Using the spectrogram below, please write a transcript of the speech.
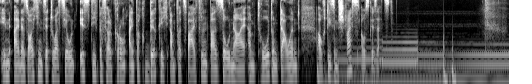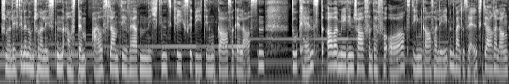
in einer solchen Situation ist die Bevölkerung einfach wirklich am Verzweifeln, weil so nahe am Tod und dauernd auch diesem Stress ausgesetzt. Journalistinnen und Journalisten aus dem Ausland, die werden nicht ins Kriegsgebiet in Gaza gelassen. Du kennst aber Medienschaffende vor Ort, die in Gaza leben, weil du selbst jahrelang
